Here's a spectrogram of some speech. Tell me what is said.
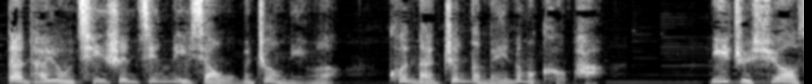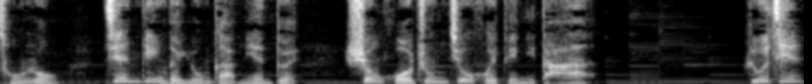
但她用亲身经历向我们证明了，困难真的没那么可怕。你只需要从容、坚定的勇敢面对，生活终究会给你答案。如今，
